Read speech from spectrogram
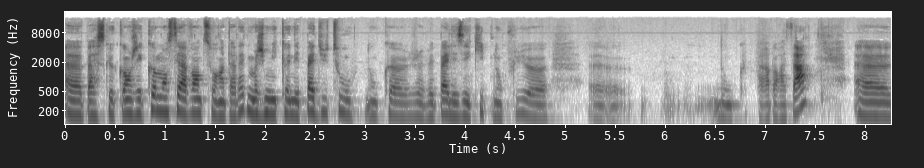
Euh, parce que quand j'ai commencé à vendre sur Internet, moi, je m'y connais pas du tout. Donc, euh, je n'avais pas les équipes non plus euh, donc, par rapport à ça.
